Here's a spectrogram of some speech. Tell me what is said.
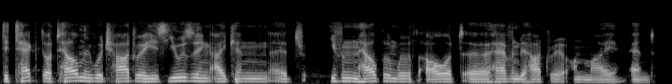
detect or tell me which hardware he's using, I can uh, even help him without uh, having the hardware on my end.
